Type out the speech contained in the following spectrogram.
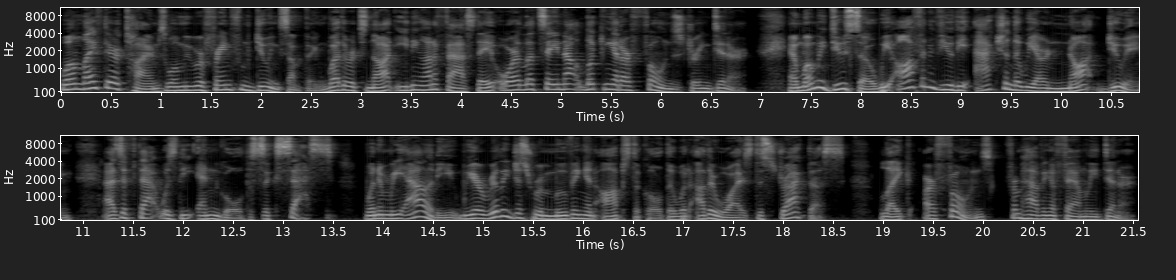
Well, in life, there are times when we refrain from doing something, whether it's not eating on a fast day or, let's say, not looking at our phones during dinner. And when we do so, we often view the action that we are not doing as if that was the end goal, the success when in reality, we are really just removing an obstacle that would otherwise distract us, like our phones from having a family dinner.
